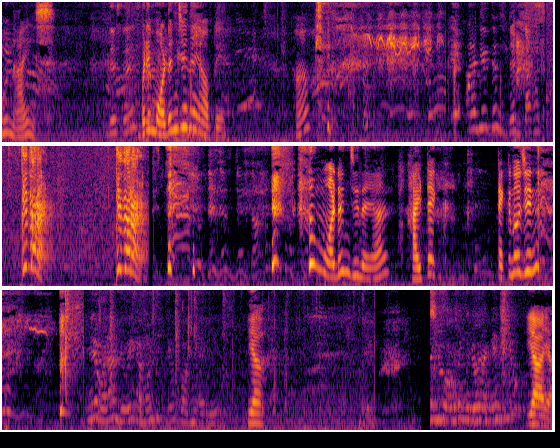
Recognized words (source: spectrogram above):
ओ नाइस दिस इज़ बड़े मॉडर्न जिन है यहाँ पे। हाँ? किधर है? किधर है? मॉडर्न जिन है यार। Hitech You know what I'm doing? Me earlier. या You open the door again for you? या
